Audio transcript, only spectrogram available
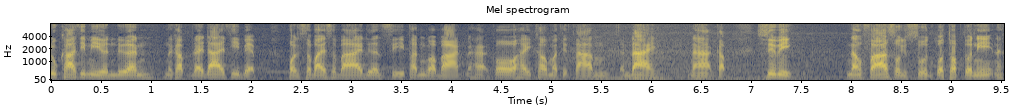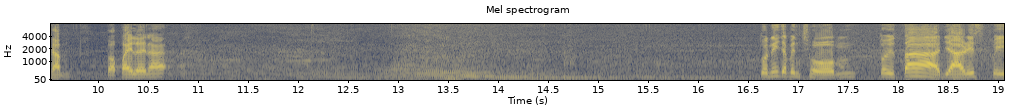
ลูกค้าที่มีเงินเดือนนะครับรายได้ที่แบบ ผ่อนสบายๆ เดือน 4,000 กว่าบาทนะฮะก็ให้เข้ามาติดตามกันได้นะฮะกับ Civic นางฟ้า2.0ตัวท็อปตัวนี้นะครับ ต่อไปเลยนะฮะตัวนี้จะเป็นโฉม Toyota Yaris ปี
